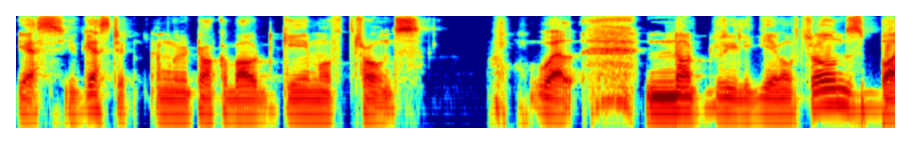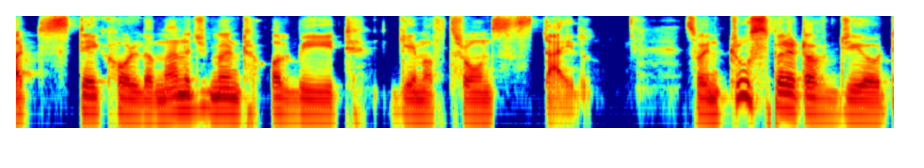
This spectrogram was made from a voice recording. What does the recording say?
Yes, you guessed it. I'm going to talk about Game of Thrones. well, not really Game of Thrones, but stakeholder management, albeit Game of Thrones style. So, in true spirit of GOT,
